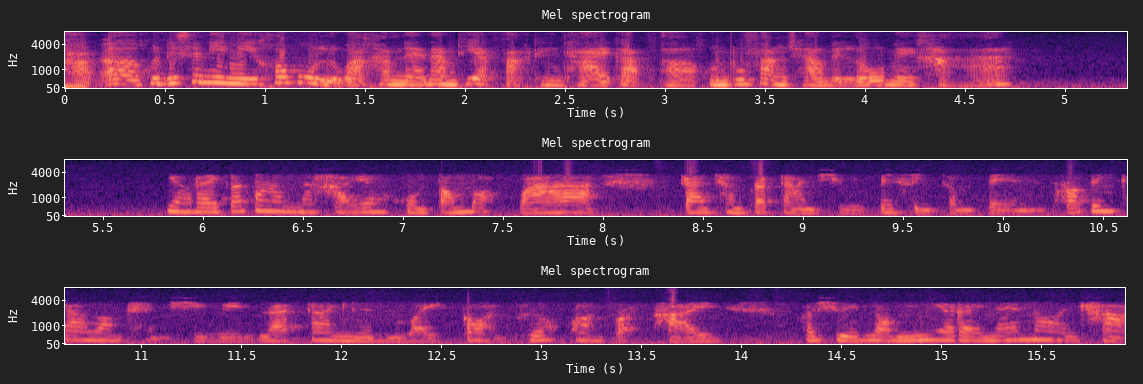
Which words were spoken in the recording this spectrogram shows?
ครับเอ่อคุณทิชนีมีข้อมูลหรือว่าคำแนะนำที่อยากฝากทิ้งท้ายกับเอ่อคุณผู้ฟังชาวเมโลไหมคะ อย่างไรก็ตามนะคะ ยังคงต้องบอกว่าการทำประกันชีวิตเป็นสิ่งจำเป็น เพราะเป็นการวางแผนชีวิตและการเงินไว้ก่อนเพื่อความปลอดภัย เพราะชีวิตเราไม่มีอะไรแน่นอนค่ะ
